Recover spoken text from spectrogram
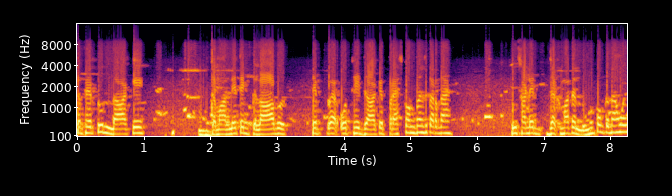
ਤਾਂ ਫਿਰ ਤੂੰ ਲਾ ਕੇ ਦਮਾਲੇ ਤੇ ਗੁਲਾਬ ਤੇ ਉੱਥੇ ਜਾ ਕੇ ਪ੍ਰੈਸ ਕਾਨਫਰੰਸ ਕਰਦਾ ਹੈ। ਤੂੰ ਸਾਡੇ ਜ਼ਖਮਾਂ ਤੇ ਲੂਣ ਭੁੱਕਦਾ ਹੋਏ।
